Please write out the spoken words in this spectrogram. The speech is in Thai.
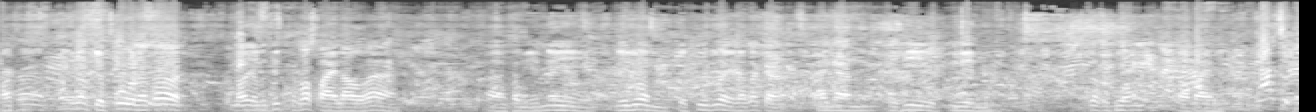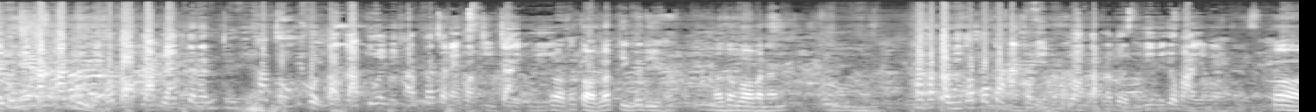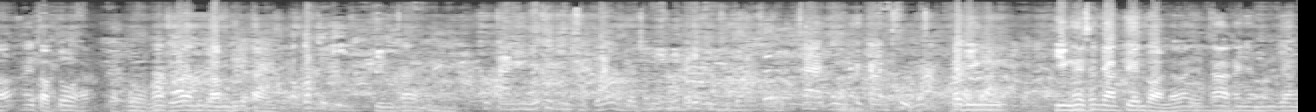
ถ้าถ้าเราเก็บกู้แล้วก็ เราจะบันทึกเฉพาะฝ่ายเราว่าอ่าเขมรไม่ไม่ร่วมเก็บกู้ด้วยเราก็จะรายงานไปที่เรียนเพื่อประท้วงต่อไปล่าสุดในพื้นที่ภาคภาคหนึ่งเนี่ยเขาตอบรับแล้วดังนั้นพื้นที่ภาคสองควรตอบรับด้วยไหมครับ ก็แสดงความจริงใจตรงนี้ก็ถ้าตอบรับจริงก็ดีครับ เราต้องรอวันนั้นถ้าครับตอนนี้เขาพบทหารเขมรเขามาลองกับระเบิดนี่นโยบายยังไงก็ให้ตอบโต้ครับตอบโต้เพราะถือว่าลุกล้ำที่จะตายเราก็คือยิงจริงใช่ คือการยิงนี่คือยิงขับไล่อย่างเดียวใช่ไหมไม่ได้ยิงทำร้ายเขาแค่ยิงเป็นการขู่ว่า ก็ยิงยิงให้สัญญาณเตือนก่อนแล้วก็ถ้าถ้ายังยัง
